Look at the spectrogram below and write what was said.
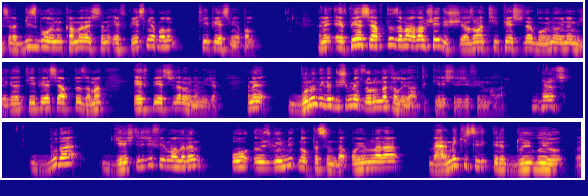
Mesela biz bu oyunun kamera açısını FPS mi yapalım, TPS mi yapalım? Hani FPS yaptığı zaman adam şey düşüyor. O zaman TPS'çiler bu oyunu oynamayacak. Ya da TPS yaptığı zaman FPS'çiler oynamayacak. Hani bunu bile düşünmek zorunda kalıyor artık geliştirici firmalar. Evet. Bu da geliştirici firmaların o özgünlük noktasında oyunlara vermek istedikleri duyguyu, e,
